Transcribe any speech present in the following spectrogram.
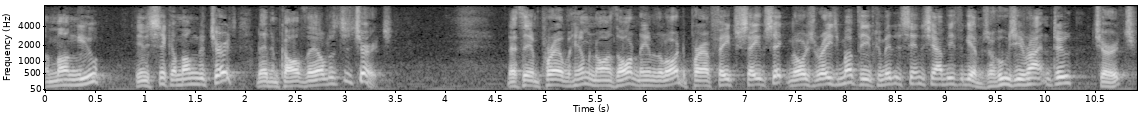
Among you? Any sick among the church? Let him call the elders of the church. Let them pray over him, anoint the Lord, in the name of the Lord, the prayer of faith to save the sick, the Lord shall raise him up. If he committed sin, shall be forgiven. So who's he writing to? Church.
